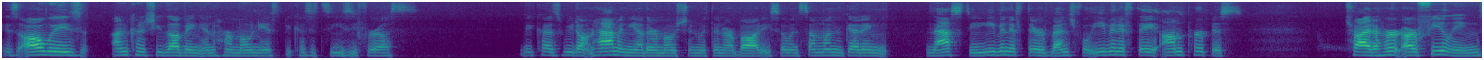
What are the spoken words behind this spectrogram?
is always unconsciously loving and harmonious because it's easy for us. Because we don't have any other emotion within our body. So when someone's getting nasty, even if they're vengeful, even if they on purpose try to hurt our feelings,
